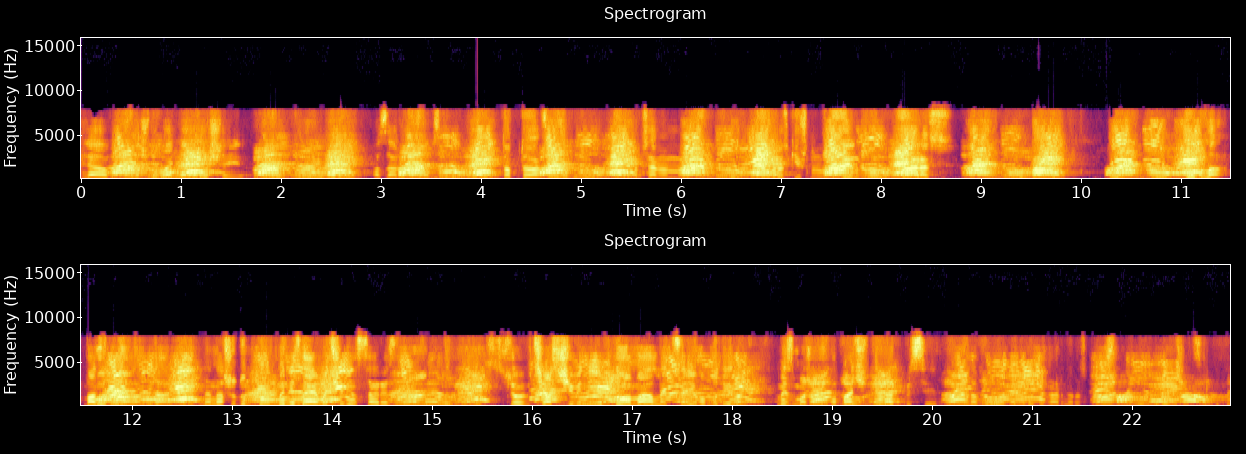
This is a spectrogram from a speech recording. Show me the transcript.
для влаштування грошей е, Клюєва Азарова Рамського. Тобто його будинок. в цьому розкішному будинку зараз пан Бубла, пан Бубла. Так. На нашу думку, ми не знаємо, чи він зараз нами цього час, чи він є вдома, але це його будинок. Ми зможемо побачити надписи там на воротах, дуже гарно розписано. Вчиться туди.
